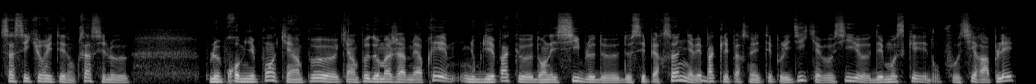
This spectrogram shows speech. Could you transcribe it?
sa sécurité. Donc ça c'est le le premier point qui est un peu, qui est un peu dommageable. Mais après, n'oubliez pas que dans les cibles de, ces personnes, il n'y avait pas que les personnalités politiques, il y avait aussi euh, des mosquées. Donc il faut aussi rappeler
